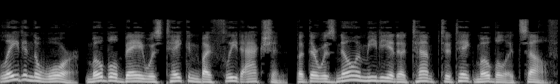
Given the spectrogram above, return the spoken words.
Late in the war, Mobile Bay was taken by fleet action, but there was no immediate attempt to take Mobile itself.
